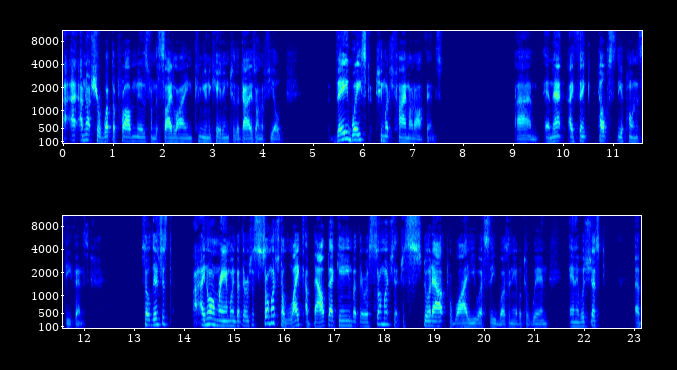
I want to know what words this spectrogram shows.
I, I'm not sure what the problem is from the sideline communicating to the guys on the field. They waste too much time on offense. Um, and that I think helps the opponent's defense. So there's just I know I'm rambling, but there was just so much to like about that game, but there was so much that just stood out to why USC wasn't able to win. And it was just a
